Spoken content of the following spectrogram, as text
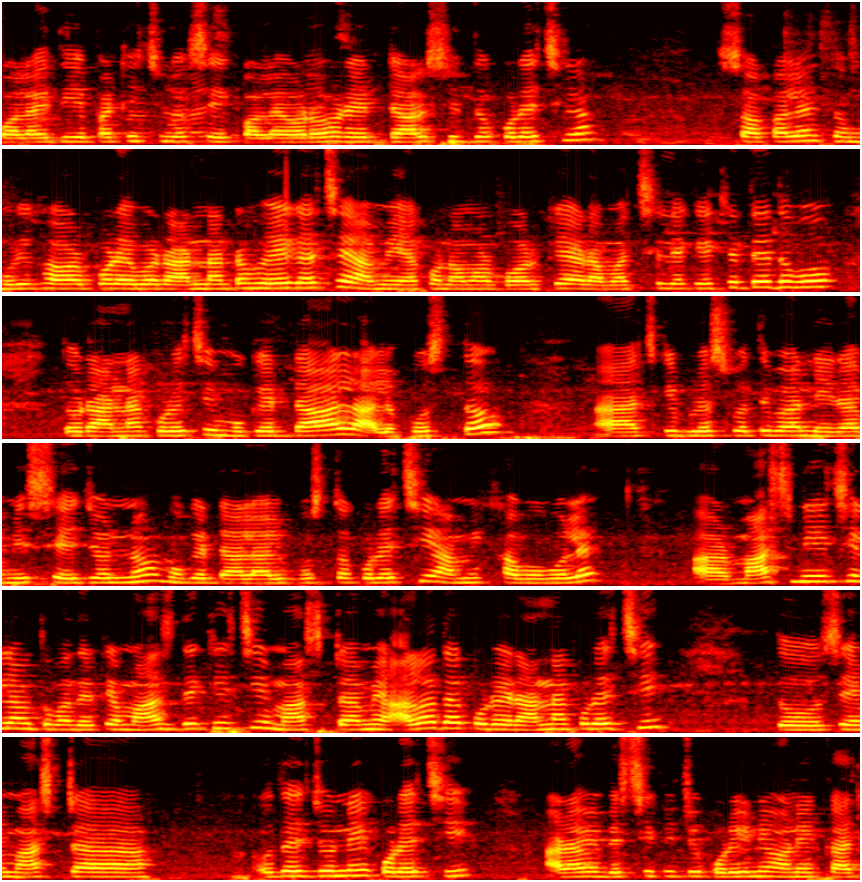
কলাই দিয়ে পাঠিয়েছিল, সেই কলাই অরহরের ডাল সিদ্ধ করেছিলাম সকালে। তো মুড়ি খাওয়ার পর এবার রান্নাটা হয়ে গেছে, আমি এখন আমার বরকে আর আমার ছেলেকে খেতে দেবো। তো রান্না করেছি মুগের ডাল, আলু পোস্ত, আজকে বৃহস্পতিবার নিরামিষ, সেই জন্য মুগের ডাল, আলু পোস্ত করেছি, আমি খাব বলে। আর মাছ নিয়েছিলাম, তোমাদেরকে মাছ দেখিয়েছি, মাছটা আমি আলাদা করে রান্না করেছি। তো সেই মাছটা ওদের জন্যেই করেছি। আর আমি বেশি কিছু করিনি, অনেক কাজ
